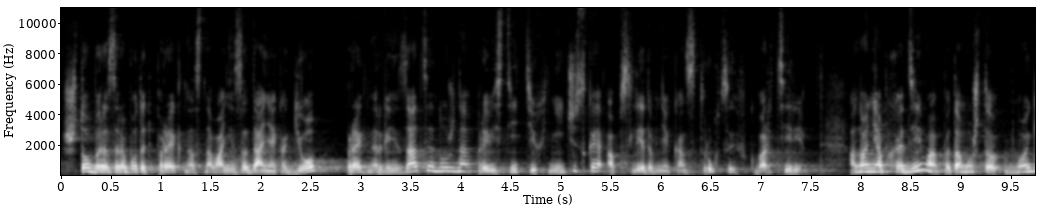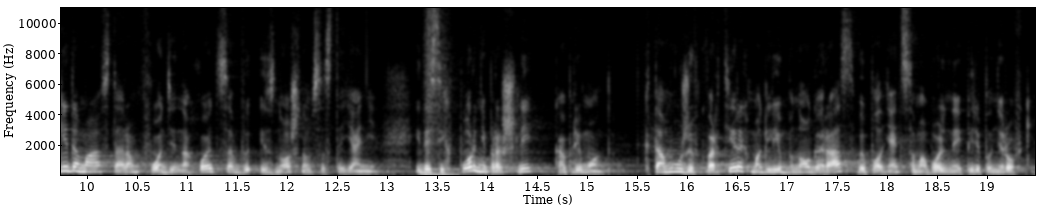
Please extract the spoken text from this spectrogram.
Чтобы разработать проект на основании задания КГИОП, проектной организации нужно провести техническое обследование конструкций в квартире. Оно необходимо, потому что многие дома в старом фонде находятся в изношенном состоянии и до сих пор не прошли капремонт. Тому же в квартирах могли много раз выполнять самовольные перепланировки.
